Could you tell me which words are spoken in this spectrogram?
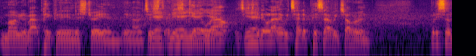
moaning about people in the industry, and you know, just Yeah, and he's yeah, get yeah, it all out. Just Yeah. get it all out, and then we take the piss out of each other, and. But it's a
